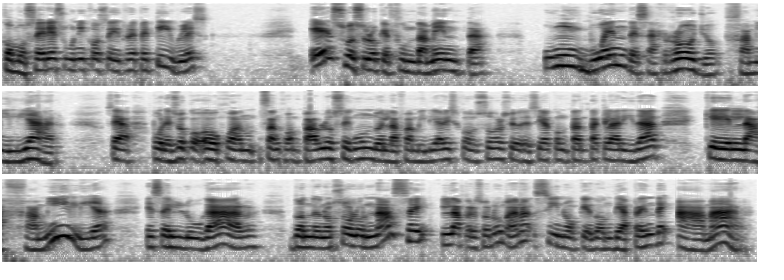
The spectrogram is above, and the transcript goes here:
como seres únicos e irrepetibles, eso es lo que fundamenta un buen desarrollo familiar o sea, por eso San Juan Pablo II en la Familiaris Consorcio decía con tanta claridad que la familia es el lugar donde no solo nace la persona humana, sino que donde aprende a amar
